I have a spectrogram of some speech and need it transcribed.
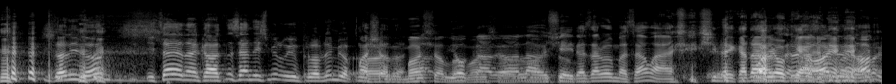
Danilo İtalya'dan kalktı. Sende hiçbir uyum problemi yok maşallah. Aynen, maşallah. yok maşallah, abi maşallah. şey nazar olmasa ama şimdiye kadar yok yani. Aynen abi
